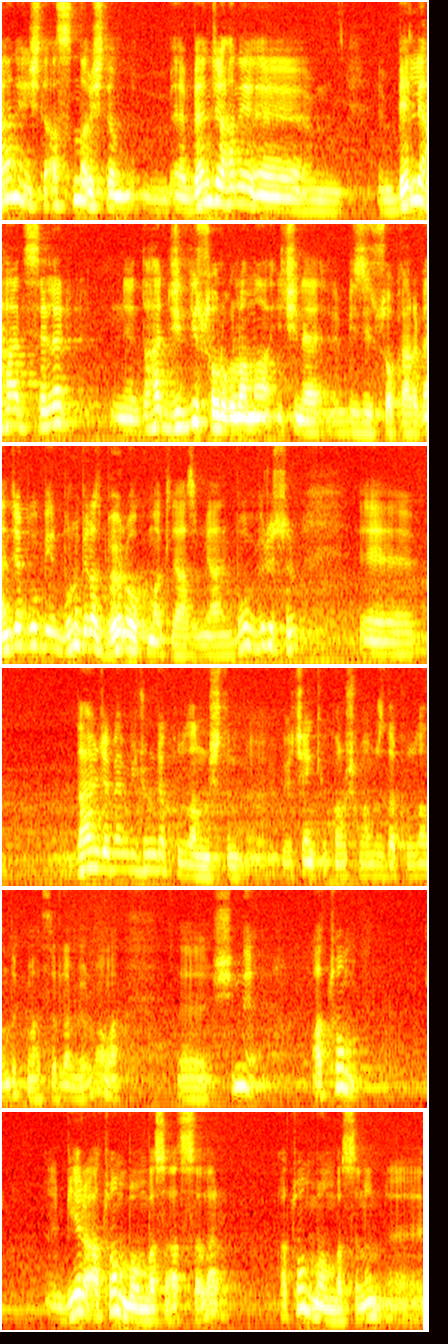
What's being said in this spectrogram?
Yani işte aslında işte e, bence hani e, belli hadiseler e, daha ciddi sorgulama içine bizi sokar. Bence bu bir bunu biraz böyle okumak lazım. Yani bu virüsün daha önce ben bir cümle kullanmıştım. Geçenki konuşmamızda kullandık mı hatırlamıyorum ama şimdi atom bir yere atom bombası atsalar atom bombasının e,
